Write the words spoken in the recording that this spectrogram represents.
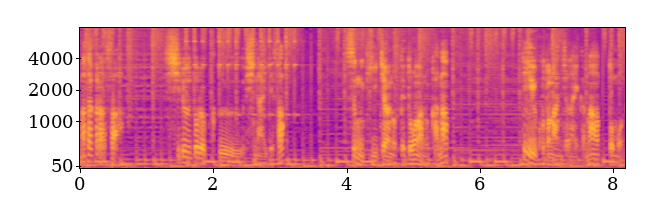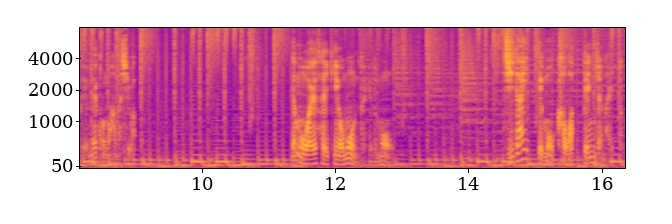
まあ、だからさ知る努力しないでさすぐ聞いちゃうのってどうなのかなっていうことなんじゃないかなと思うんだよねこの話は。でも俺最近思うんだけども時代ってもう変わってんじゃないと、ま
